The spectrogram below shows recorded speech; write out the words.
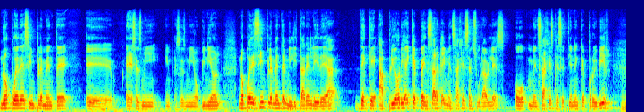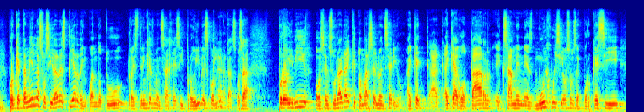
no puede simplemente, eh, esa, es mi, esa es mi opinión, no puede simplemente militar en la idea de que a priori hay que pensar que hay mensajes censurables o mensajes que se tienen que prohibir. Mm. Porque también las sociedades pierden cuando tú restringes mensajes y prohíbes conductas. O sea, prohibir o censurar hay que tomárselo en serio. Hay que, hay que agotar exámenes muy juiciosos de por qué sí,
